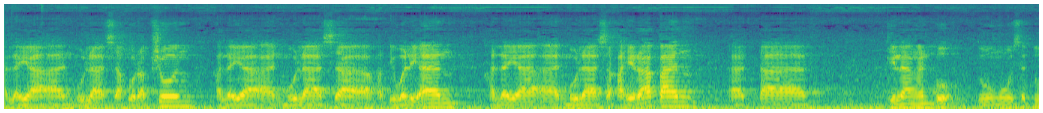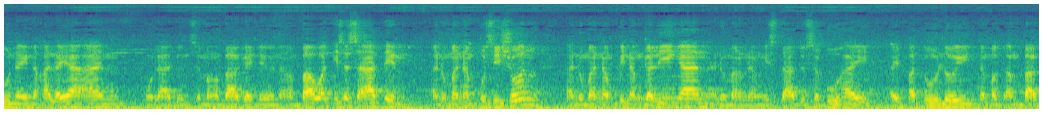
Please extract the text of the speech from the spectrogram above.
kalayaan mula sa korupsyon, kalayaan mula sa katiwalian, kalayaan mula sa kahirapan, at ah, kailangan po tungo sa tunay na kalayaan mula dun sa mga bagay na yun ang bawat isa sa atin, anuman ang posisyon, anuman ang pinanggalingan, anuman ang estado sa buhay, ay patuloy na mag-ambag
